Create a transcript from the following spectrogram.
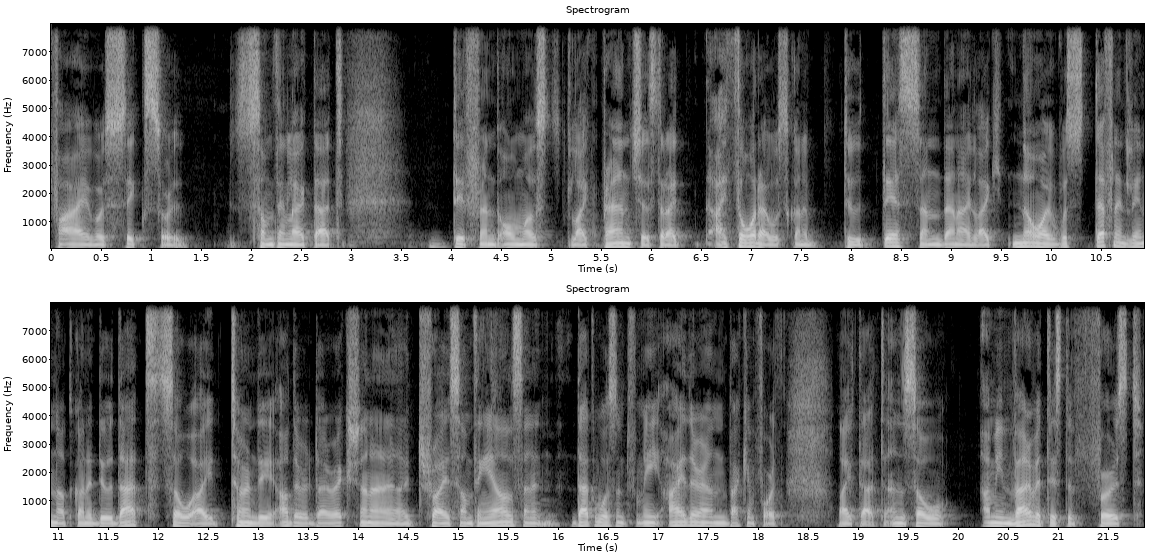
five or six or something like that different almost like branches that I I thought I was going to do this and then I like no I was definitely not going to do that. So I turned the other direction and I tried something else and that wasn't for me either and back and forth like that. And so I mean Värvet is the first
